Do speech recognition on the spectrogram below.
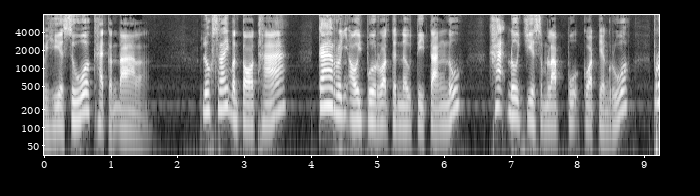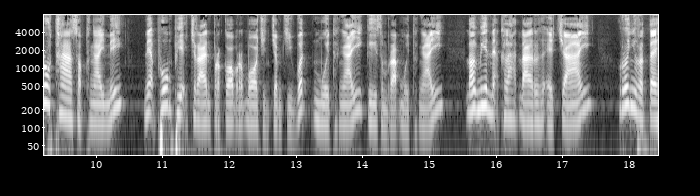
វិហារសួរខេត្តកណ្ដាលលោកស្រីបន្តថាការរុញឲ្យពលរដ្ឋទៅនៅទីតាំងនោះ ហាក់ដូចជាសម្រាប់ពួកគាត់ទាំងរស់ព្រោះថាសប្តាហ៍ថ្ងៃនេះអ្នកភូមិភាគច្រើនប្រកបរបរចិញ្ចឹមជីវិតមួយថ្ងៃគឺសម្រាប់មួយថ្ងៃ ដោយមានអ្នកខ្លះដើររើសអេចាយរុញរទេះ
